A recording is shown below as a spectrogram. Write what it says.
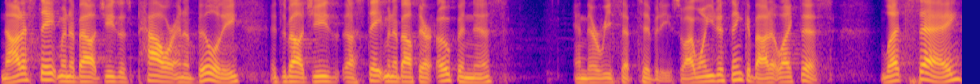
Not a statement about Jesus' power and ability. It's about Jesus, a statement about their openness and their receptivity. So I want you to think about it like this Let's say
